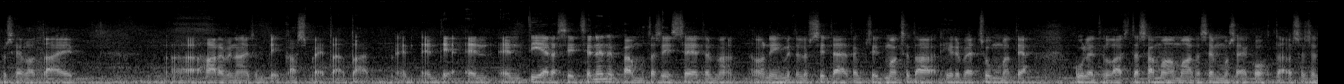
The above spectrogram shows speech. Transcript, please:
kun siellä on tai Äh, harvinaisempia kasveja tai jotain. En, en, tie, en, en tiedä siitä sen enempää, mutta siis se, että mä oon ihmetellyt sitä, että kun siitä maksetaan hirveät summat ja kuljetellaan sitä samaa maata semmoiseen kohtaan, jossa se,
